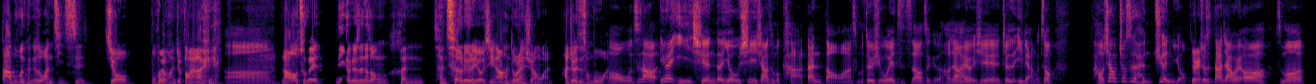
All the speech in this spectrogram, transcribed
大部分可能就是玩几次就不会玩，就放在那边。啊，然后，除非另一种就是那种很很策略的游戏，然后很多人喜欢玩，他就一直重复玩。哦，我知道，因为以前的游戏像什么卡弹岛啊，什么，对不起，我也只知道这个，好像还有一些就是一两个这种，好像就是很隽永，对就是大家会哦什么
